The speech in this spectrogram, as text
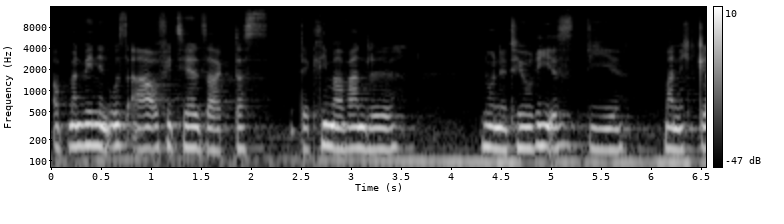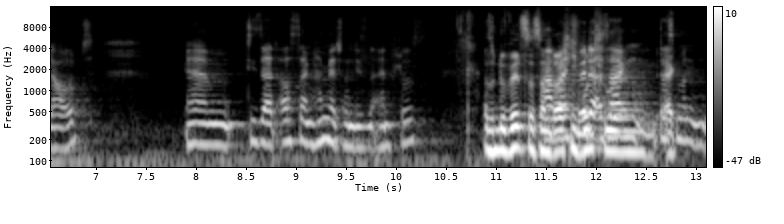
ob man wie in den USA offiziell sagt, dass der Klimawandel nur eine Theorie ist, die man nicht glaubt. Ähm, diese Art Aussagen haben ja schon diesen Einfluss. Also du willst, dass an Aber deutschen Grundschulen sagen,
